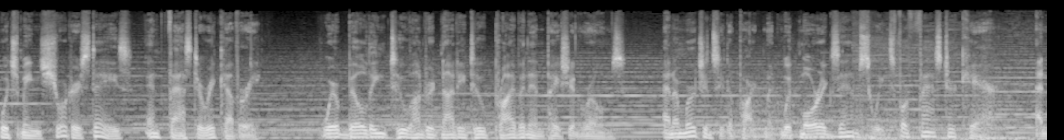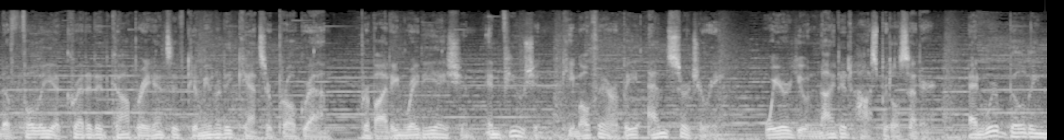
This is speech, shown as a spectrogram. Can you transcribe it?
which means shorter stays and faster recovery. We're building 292 private inpatient rooms, an emergency department with more exam suites for faster care, and a fully accredited comprehensive community cancer program providing radiation, infusion, chemotherapy, and surgery. We're United Hospital Center, and we're building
